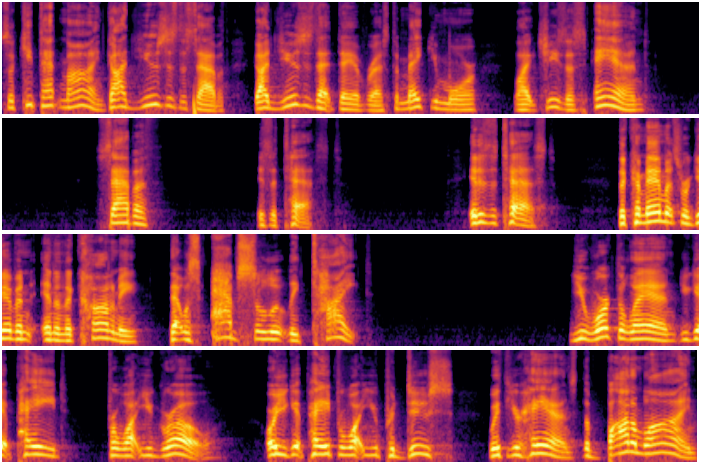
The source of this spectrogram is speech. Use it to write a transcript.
So keep that in mind. God uses the Sabbath, God uses that day of rest to make you more like Jesus. And Sabbath is a test. It is a test. The commandments were given in an economy that was absolutely tight. You work the land, you get paid for what you grow, or you get paid for what you produce with your hands. The bottom line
